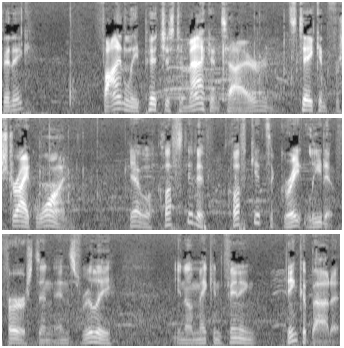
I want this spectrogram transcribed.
Pfennig finally pitches to McIntyre, and it's taken for strike one. Yeah, well, Cluff's get a, Cluff gets a great lead at first, and, and it's really, you know, making Pfennig think about it.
